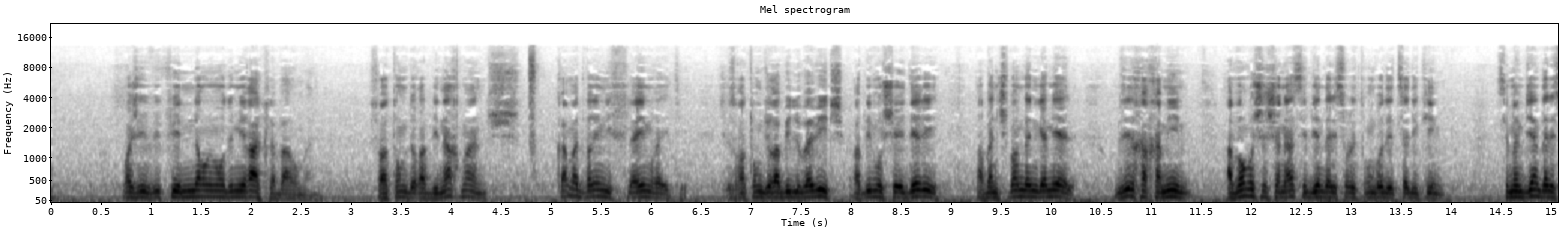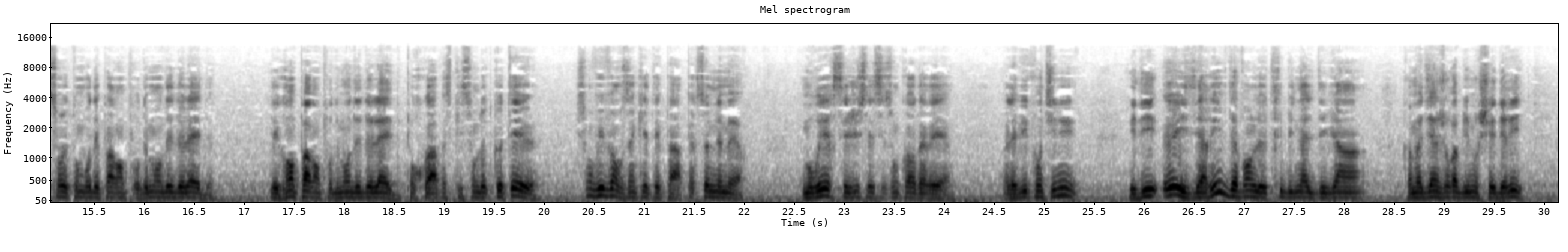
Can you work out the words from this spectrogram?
moi, j'ai vécu énormément de miracles là-bas, Oman. Sur la tombe de Rabbi Nachman, comme Advarim Niflaim Reiti. C'est sur la tombe du Rabbi Lubavitch, Rabbi Moshe Ederi, Rabban Shimon Ben Gamiel. Vous dites, Chachamim, Avant Rosh Hashanah, c'est bien d'aller sur les tombeaux des tzadikim. C'est même bien d'aller sur le tombeau des parents pour demander de l'aide. Des grands-parents pour demander de l'aide. Pourquoi? Parce qu'ils sont de l'autre côté, eux. Ils sont vivants, vous inquiétez pas. Personne ne meurt. Mourir, c'est juste laisser son corps derrière. Mais la vie continue. Il dit, eux, ils arrivent devant le tribunal divin, comme a dit un jour Rabbi Moshe Ederi.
